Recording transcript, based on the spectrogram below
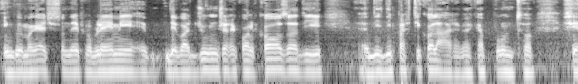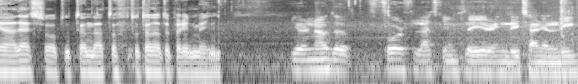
in cui magari ci sono dei problemi e devo aggiungere qualcosa di, eh, particolare, perché appunto fino ad adesso tutto è andato, tutto è andato per il meglio. Fourth Latvian player in the Italian league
